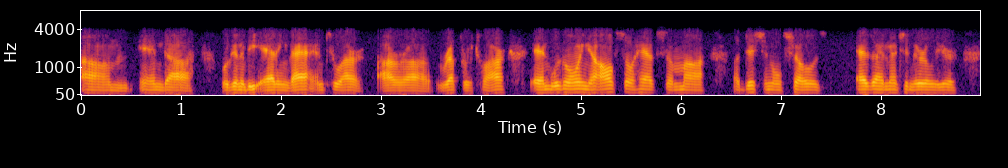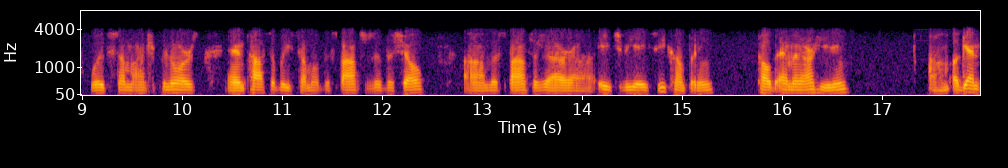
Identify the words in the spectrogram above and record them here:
um, and uh, we're going to be adding that into our our uh, repertoire. And we're going to also have some uh, additional shows as I mentioned earlier, with some entrepreneurs and possibly some of the sponsors of the show. Um, the sponsors are uh, HVAC company called M&R Heating. Um, again,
